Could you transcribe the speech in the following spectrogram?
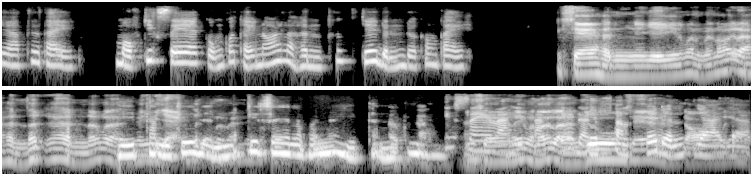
Dạ thưa thầy, một chiếc xe cũng có thể nói là hình thức chế định được không thầy? chiếc xe hình gì mình mới nói ra hình thức cái hình đó là hiệp cái thành dạng chế thức định chiếc xe là phải nói hiệp thành chiếc xe là hiệp thành chế hình định vuông thành chế định, dạ, dạ.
